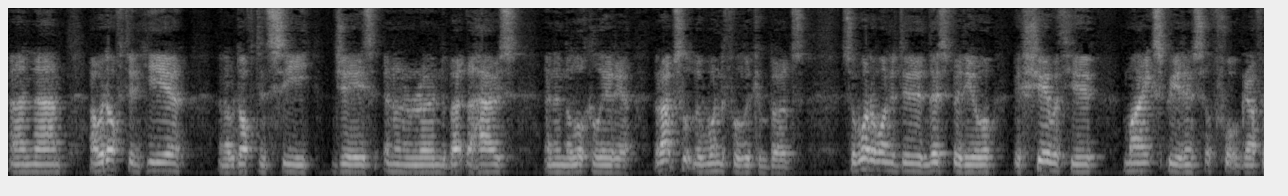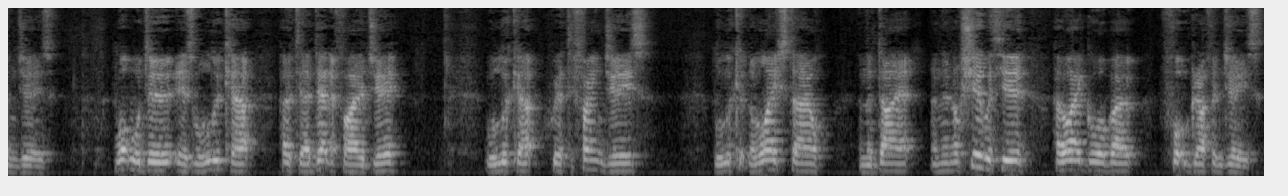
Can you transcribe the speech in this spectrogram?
and um, I would often hear and I would often see jays in and around about the house and in the local area. They're absolutely wonderful looking birds. So what I want to do in this video is share with you my experience of photographing jays. What we'll do is we'll look at how to identify a jay, we'll look at where to find jays, we'll look at the lifestyle and the diet and then I'll share with you how I go about photographing jays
